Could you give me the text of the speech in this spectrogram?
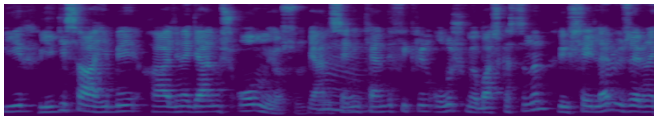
bir bilgi sahibi haline gelmiş olmuyorsun. Yani Hmm. senin kendi fikrin oluşmuyor. Başkasının bir şeyler üzerine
